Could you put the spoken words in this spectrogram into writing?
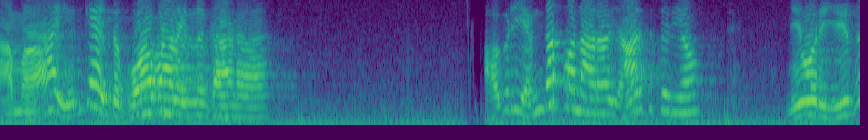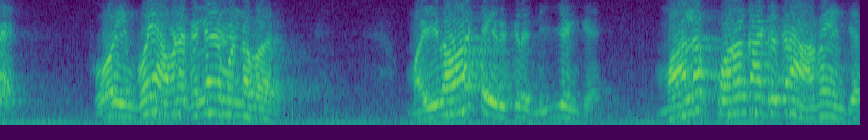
ஆமா எங்க இந்த கோபால இன்னும் காணோம் அவரு எங்க போனாரோ யாருக்கு தெரியும் நீ ஒரு இது போயும் போய் அவனை கல்யாணம் பண்ண பாரு மயிலாட்ட இருக்கிற நீ எங்க மலை குரங்காட்டு இருக்கிற அவன் எங்க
